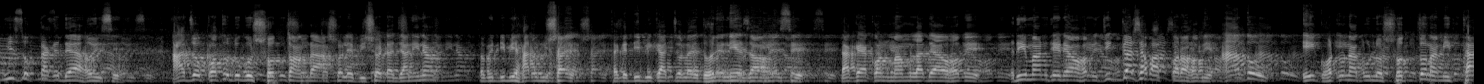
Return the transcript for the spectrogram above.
অভিযোগ তাকে দেয়া হয়েছে। আজও কতটুকু সত্য আমরা আসলে বিষয়টা জানি না, তবে ডিবি হারুন সাহেব তাকে ডিবি কার্যালয়ে ধরে নিয়ে যাওয়া হয়েছে। তাকে এখন মামলা দেওয়া হবে, রিমান্ডে নেওয়া হবে, জিজ্ঞাসাবাদ করা হবে। আদৌ এই ঘটনাগুলো সত্য না মিথ্যা,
